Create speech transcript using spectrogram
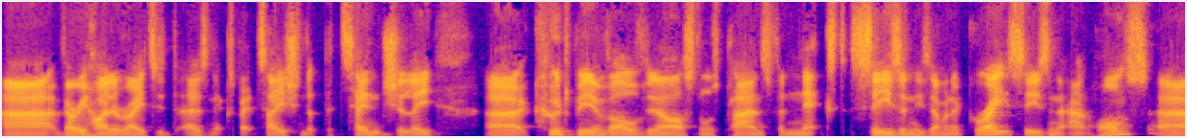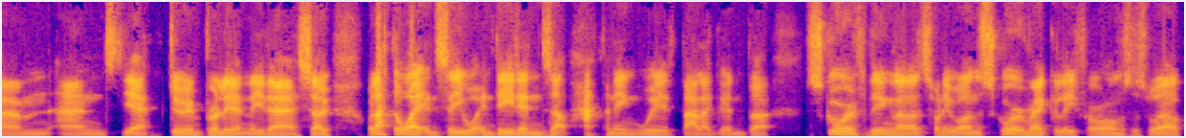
Uh, very highly rated as an expectation that potentially uh, could be involved in Arsenal's plans for next season. He's having a great season at Reims um, and, yeah, doing brilliantly there. So we'll have to wait and see what indeed ends up happening with Balogun. But scoring for the England under 21, scoring regularly for Reims as well.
